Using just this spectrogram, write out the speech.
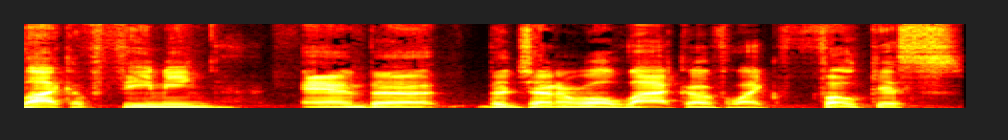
lack of theming and the the general lack of like focus.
